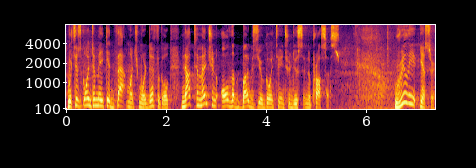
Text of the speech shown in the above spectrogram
which is going to make it that much more difficult, not to mention all the bugs you're going to introduce in the process. Really? Yes, sir.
